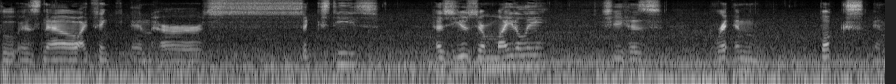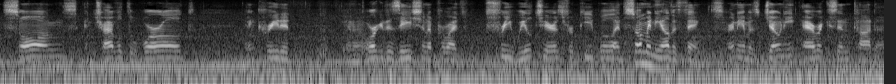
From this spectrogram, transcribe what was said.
who is now, I think, in her 60s, has used her mightily. She has written books and songs and traveled the world and created you know, an organization that provides free wheelchairs for people and so many other things. Her name is Joni Eareckson Tada.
